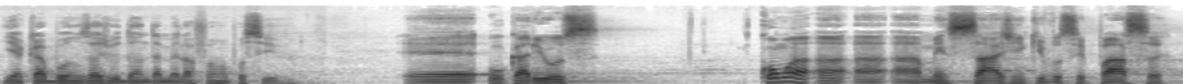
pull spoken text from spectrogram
e acabou nos ajudando da melhor forma possível. É, o Carius, como a, a, a mensagem que você passa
